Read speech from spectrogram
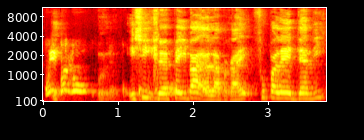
Oui, bonjour. Ici, de Pays-Bas à l'appareil. Vous parlez dandy?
